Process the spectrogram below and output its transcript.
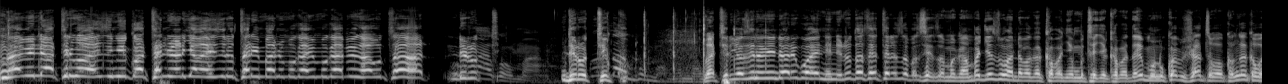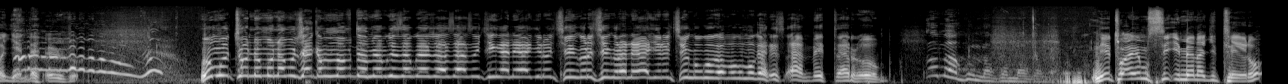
Nkaba indatirwa abahizi nk'ikotaniro ry'abahizi rutarimbana umugabi umugabi nkawe utaha ndi ruti ndi rutiku. Bati iryo zina ninde wari guhaye nti rudatetereza baseza amagambo ageze uwanda bagakabanya mutegeka abadayimuntu uko abishatse bakanga akabagenda hejuru. Umucundo umuntu amushaka mu mavuta mu bwiza bw'ejo hazaza ukingane yagira ukinga urukingurane yagira ukinga ubwugamo bw'umugari sambe taromba nitwa MC Imena Gitero.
